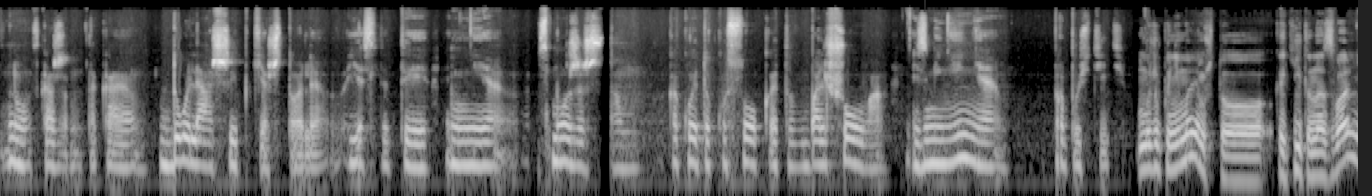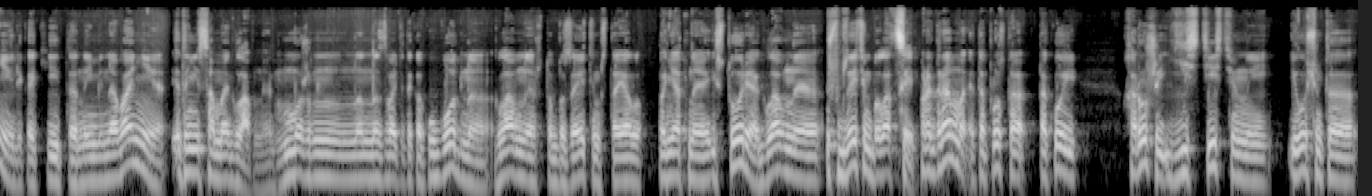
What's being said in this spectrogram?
ну, скажем, такая доля ошибки, что ли, если ты не сможешь там какой-то кусок этого большого изменения пропустить. Мы же понимаем, что какие-то названия или какие-то наименования – это не самое главное. Мы можем назвать это как угодно. Главное, чтобы за этим стояла понятная история. Главное, чтобы за этим была цель. Программа – это просто такой хороший, естественный и, в общем-то,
